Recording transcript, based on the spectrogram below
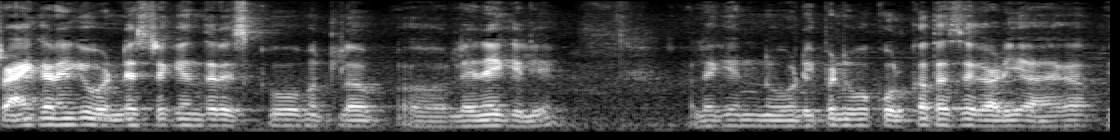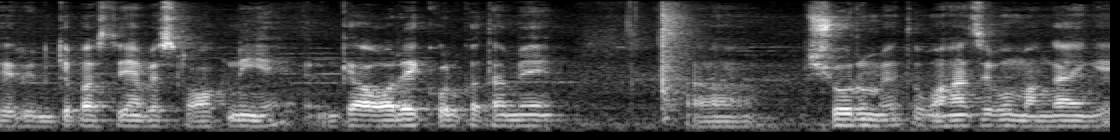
ट्राई करेंगे वेडनेसडे के अंदर इसको मतलब लेने के लिए। लेकिन वो डिपेंड वो कोलकाता से गाड़ी आएगा, फिर इनके पास तो यहाँ पे स्टॉक नहीं है। इनका और एक कोलकाता में शोरूम है तो वहाँ से वो मंगाएँगे।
